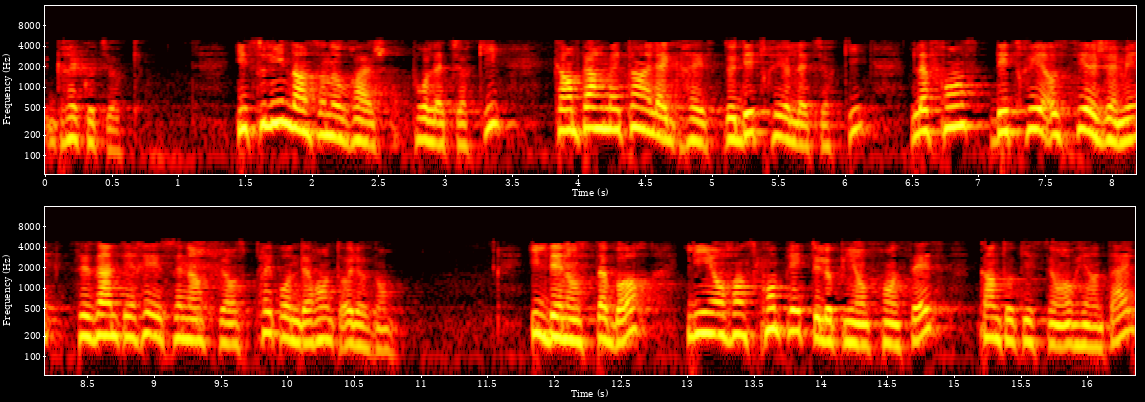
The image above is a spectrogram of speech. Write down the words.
gréco-turque. Il souligne dans son ouvrage Pour la Turquie qu'en permettant à la Grèce de détruire la Turquie, la France détruit aussi à jamais ses intérêts et son influence prépondérante au Levant. Il dénonce d'abord l'ignorance complète de l'opinion française quant aux questions orientales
